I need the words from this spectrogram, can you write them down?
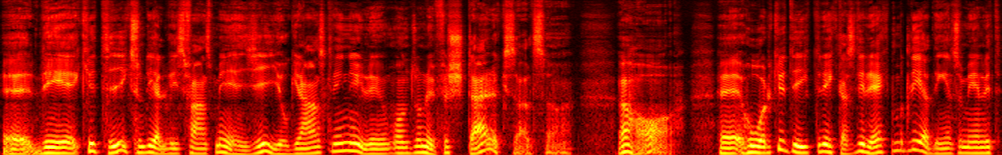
Eh, det är kritik som delvis fanns med i en JO-granskning nyligen och som nu förstärks alltså. Jaha. Eh, hård kritik riktas direkt mot ledningen som enligt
